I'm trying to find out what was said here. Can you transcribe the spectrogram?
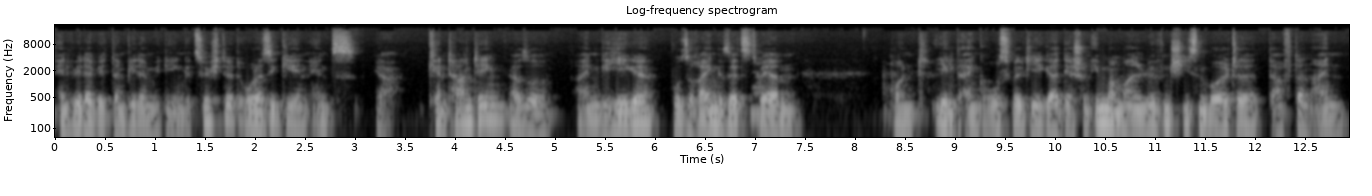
Entweder wird dann wieder mit ihnen gezüchtet oder sie gehen ins ja, Kent Hunting, also ein Gehege, wo sie reingesetzt ja. werden und irgendein Großwildjäger, der schon immer mal einen Löwen schießen wollte, darf dann ein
